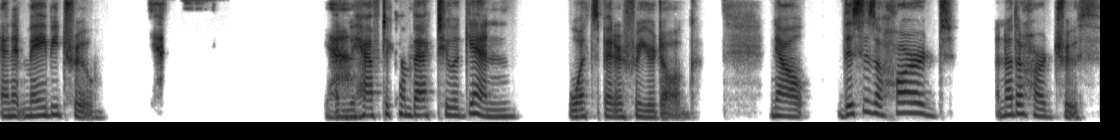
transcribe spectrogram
And it may be true. Yes. Yeah. and we have to come back to again what's better for your dog? Now this is a hard another hard truth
